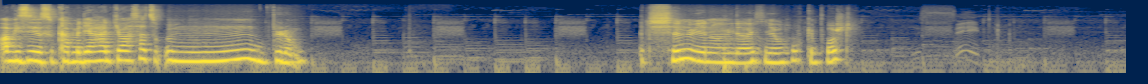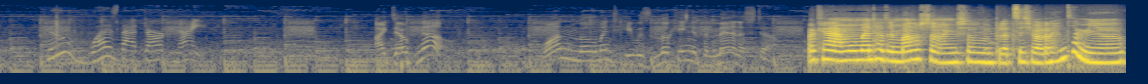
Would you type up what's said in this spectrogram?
Oh, wie sie das so gerade mit ihrer Hand gemacht hat. So, mm, blum. Shin wird mal wieder hier hochgepusht. Okay, einen Moment hat der Mannesstein angeschaut und plötzlich war er hinter mir.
